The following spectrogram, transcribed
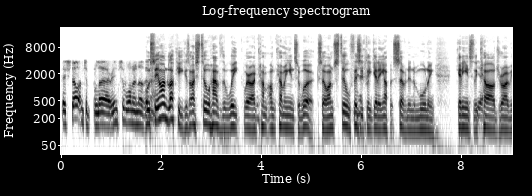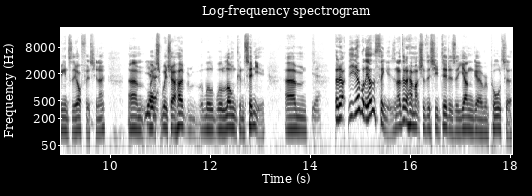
they're starting to blur into one another. Well, now. see, I'm lucky because I still have the week where I come. I'm coming into work, so I'm still physically yeah. getting up at seven in the morning, getting into the yeah. car, driving into the office. You know, um, yeah. which which I hope will will long continue. Um, yeah. But uh, you know what the other thing is, and I don't know how much of this you did as a younger reporter,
